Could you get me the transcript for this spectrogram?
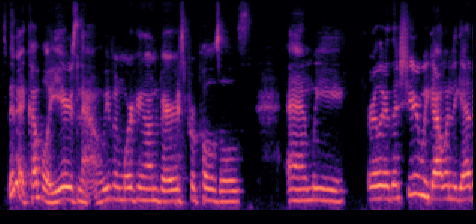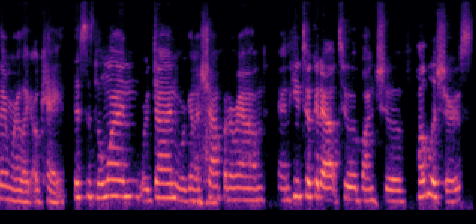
it's been a couple of years now. We've been working on various proposals. And we earlier this year we got one together and we're like okay this is the one. We're done. We're going to shop it around. And he took it out to a bunch of publishers.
